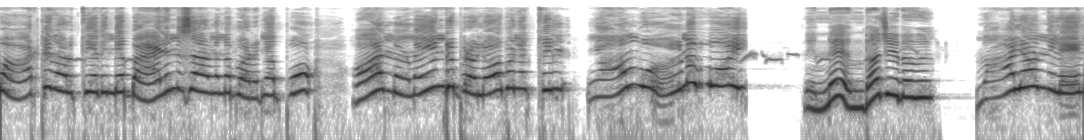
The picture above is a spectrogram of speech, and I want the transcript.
പാർട്ടി നടത്തിയതിന്റെ ബാലൻസ് ആണെന്ന് പറഞ്ഞപ്പോ ആ നുണയന്റെ പ്രലോഭനത്തിൽ ഞാൻ വീണുപോയി. നിന്നെ എന്താ ചെയ്തത്? നാലാം നിലയിൽ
